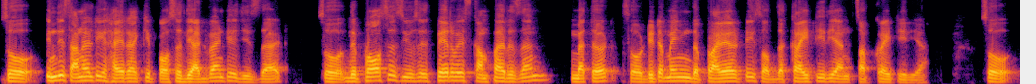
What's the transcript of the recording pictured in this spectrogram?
So in this analytical hierarchy process, the advantage is that, so the process uses pairwise comparison method. So determining the priorities of the criteria and sub-criteria. So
